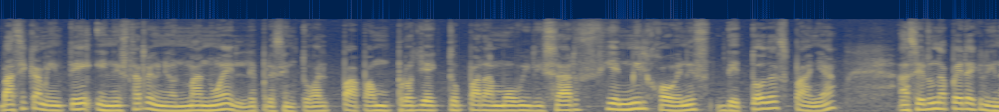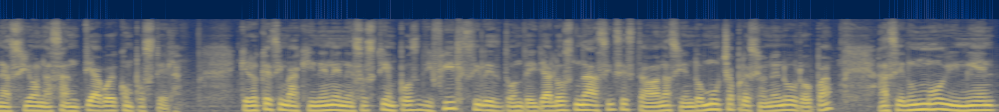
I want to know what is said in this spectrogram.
Básicamente en esta reunión Manuel le presentó al Papa un proyecto para movilizar 100.000 jóvenes de toda España a hacer una peregrinación a Santiago de Compostela. Quiero que se imaginen en esos tiempos difíciles donde ya los nazis estaban haciendo mucha presión en Europa, hacer un movimiento,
